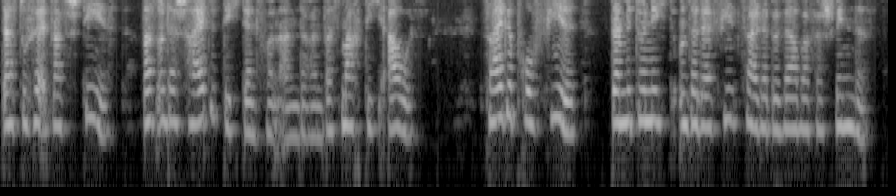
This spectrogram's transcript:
dass du für etwas stehst. Was unterscheidet dich denn von anderen? Was macht dich aus? Zeige Profil, damit du nicht unter der Vielzahl der Bewerber verschwindest.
